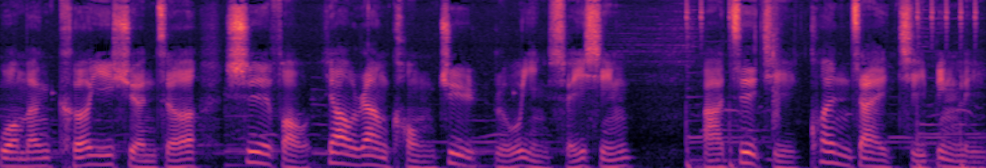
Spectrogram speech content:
我们可以选择是否要让恐惧如影随形，把自己困在疾病里。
